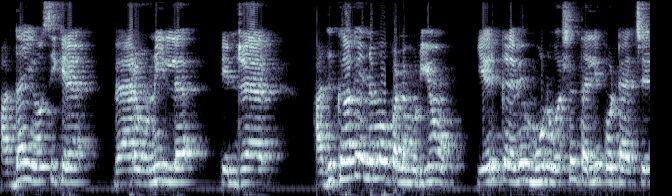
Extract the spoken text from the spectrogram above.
அதான் யோசிக்கிறேன். வேற ஒண்ணும் இல்ல என்றார். அதுக்காக என்னமோ பண்ண முடியும். ஏற்கனவே மூணு வருஷம் தள்ளி போட்டாச்சு.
